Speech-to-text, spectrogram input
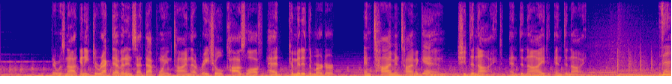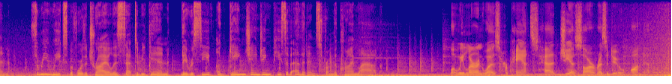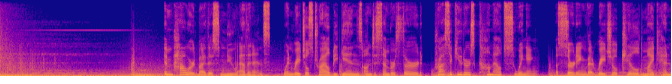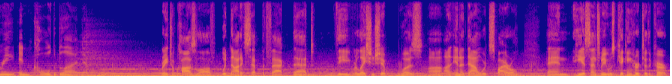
There was not any direct evidence at that point in time that Rachel Kozloff had committed the murder. And time and time again, she denied and denied and denied. Then, three weeks before the trial is set to begin, they receive a game changing piece of evidence from the crime lab. What we learned was her pants had GSR residue on them. Empowered by this new evidence, when Rachel's trial begins on December 3rd, prosecutors come out swinging, asserting that Rachel killed Mike Henry in cold blood. Rachel Kozloff would not accept the fact that the relationship was uh, in a downward spiral, and he essentially was kicking her to the curb.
